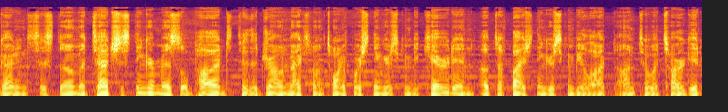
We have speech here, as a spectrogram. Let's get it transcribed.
Guidance system. Attach the Stinger missile pods to the drone. Maximum 24 Stingers can be carried in. Up to 5 Stingers can be locked onto a target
